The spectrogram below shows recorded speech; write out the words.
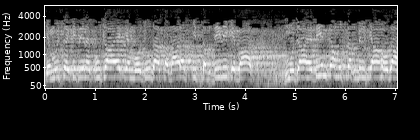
کہ مجھ سے کسی نے پوچھا ہے کہ موجودہ صدارت کی تبدیلی کے بعد مجاہدین کا مستقبل کیا ہوگا؟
